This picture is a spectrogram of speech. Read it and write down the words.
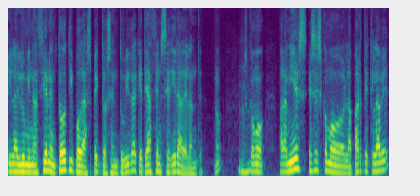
y la iluminación en todo tipo de aspectos en tu vida que te hacen seguir adelante, ¿no? Es como, para mí es, esa es como la parte clave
